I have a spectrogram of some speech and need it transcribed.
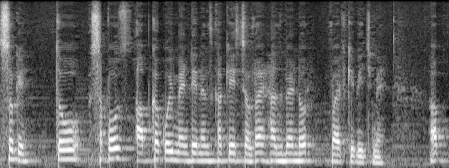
सो ओके तो सपोज़ आपका कोई मेंटेनेंस का केस चल रहा है हस्बैंड और वाइफ के बीच में। अब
